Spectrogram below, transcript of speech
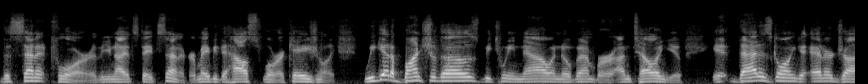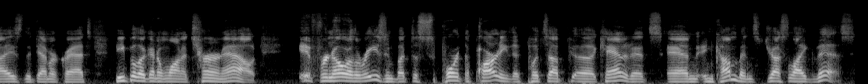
the Senate floor the United States Senate, or maybe the House floor occasionally. We get a bunch of those between now and November. I'm telling you, it, that is going to energize the Democrats. People are going to want to turn out. If for no other reason but to support the party that puts up uh, candidates and incumbents just like this.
